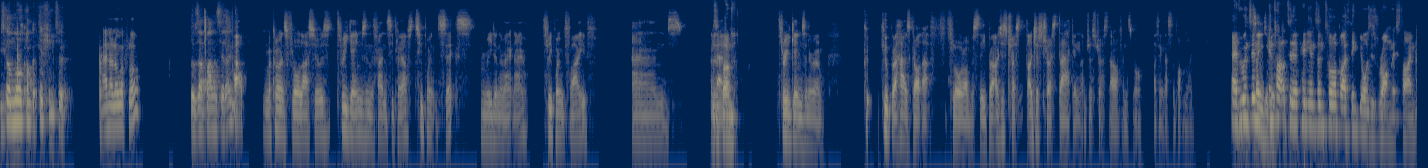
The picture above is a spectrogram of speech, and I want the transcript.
He's got more competition too. And a lower floor? So does that balance it out? Well, McLaurin's floor last year was three games in the fantasy playoffs, two point six. I'm reading them out now. Three point five, and was a 11. bum. Three games in a row. Co- Cooper has got that floor, obviously, but I just trust I just trust Dak and I just trust that offense more. I think that's the bottom line. Everyone's in, entitled to their opinions on tour, but I think yours is wrong this time.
